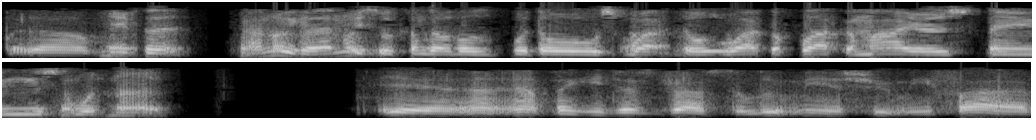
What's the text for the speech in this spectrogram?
But um, yeah, I know, I know he still comes out with those with those those Waka Flocka Myers things and whatnot. Yeah, I, I think he just dropped "Salute Me and Shoot Me Five.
